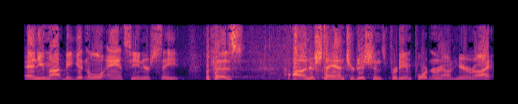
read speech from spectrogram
and you might be getting a little antsy in your seat because I understand tradition's pretty important around here, right?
